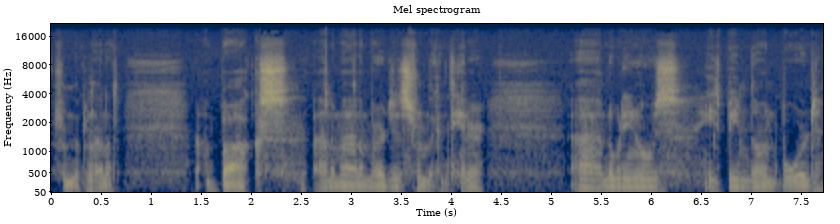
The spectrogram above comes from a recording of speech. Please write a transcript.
from the planet. A box and a man emerges from the container. Uh, nobody knows he's beamed on board.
